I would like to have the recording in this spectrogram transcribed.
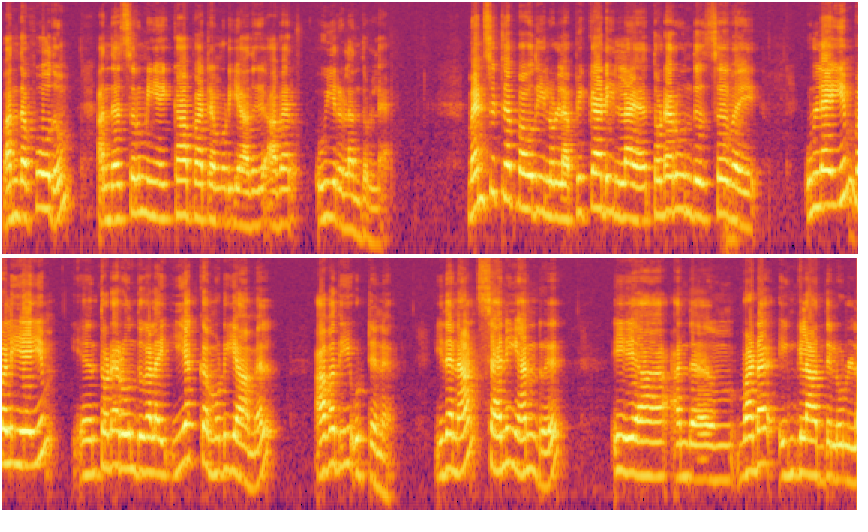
வந்த போதும் அந்த சிறுமியை காப்பாற்ற முடியாது அவர் உயிரிழந்துள்ளார். மென்சிஸ்டர் பகுதியில் உள்ள பிக்காடி தொடரூந்து தொடருந்து சேவை உள்ளேயும் வெளியேயும் தொடரூந்துகளை தொடருந்துகளை இயக்க முடியாமல் அவதி உற்றனர். இதனால் சனி அன்று அந்த வட இங்கிலாந்தில் உள்ள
